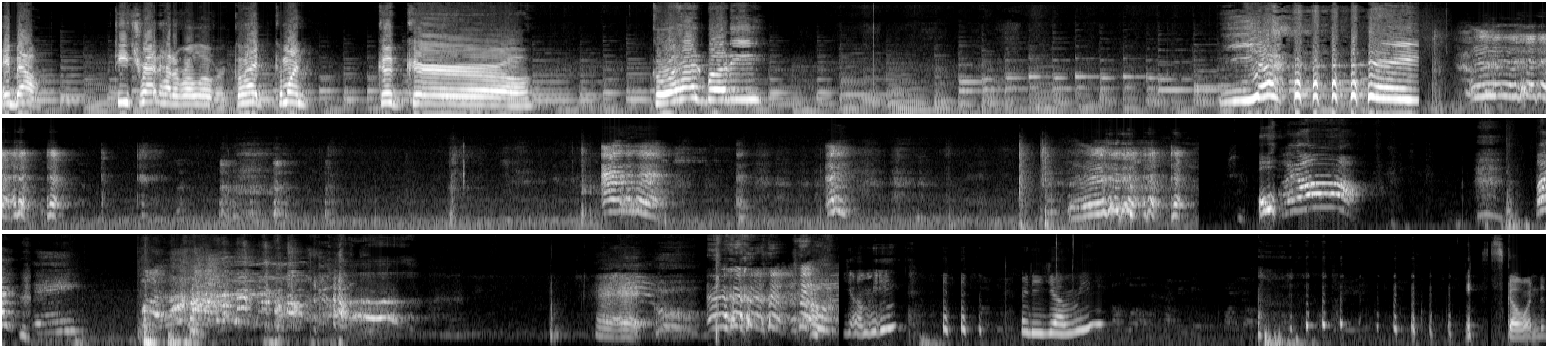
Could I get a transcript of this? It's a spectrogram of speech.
Hey, Belle. Teach Rhett how to roll over. Go ahead. Come on. Good girl. Go ahead, buddy. Yay! Are they yummy? He's going to.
